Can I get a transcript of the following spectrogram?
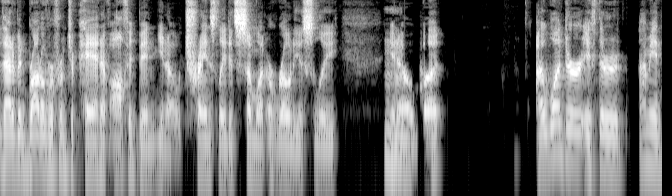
that have been brought over from Japan have often been, you know, translated somewhat erroneously, you Mhm. know, but I wonder if they're. I mean,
